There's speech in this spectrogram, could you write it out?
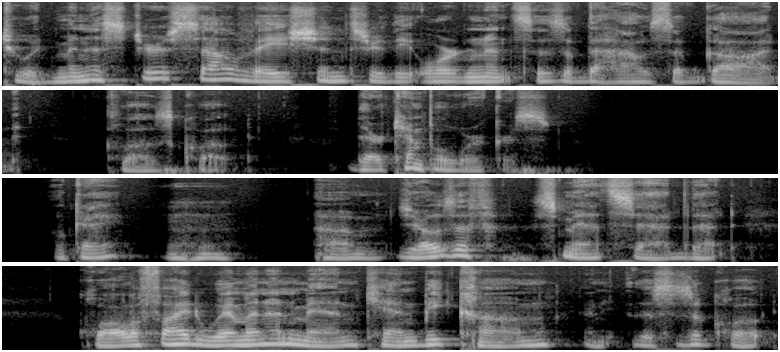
to administer salvation through the ordinances of the house of God, close quote. They're temple workers. Okay? Mm-hmm. Um, Joseph Smith said that qualified women and men can become, and this is a quote,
